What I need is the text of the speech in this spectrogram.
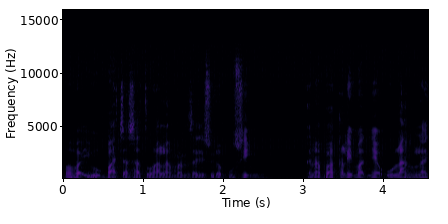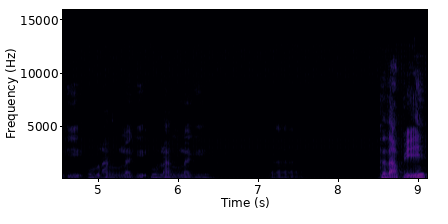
Bapak Ibu baca satu halaman saja sudah pusing. Kenapa kalimatnya ulang lagi, ulang lagi, ulang lagi? Nah, tetapi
